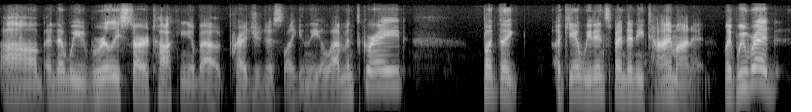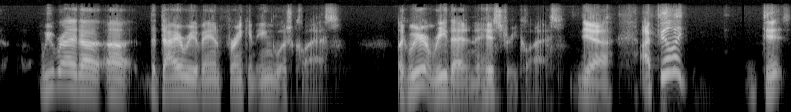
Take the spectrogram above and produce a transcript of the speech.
um, and then we really started talking about prejudice like in the eleventh grade. But like again, we didn't spend any time on it. Like we read, we read uh, uh, the Diary of Anne Frank in English class. Like we didn't read that in a history class. Yeah, I feel like this,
